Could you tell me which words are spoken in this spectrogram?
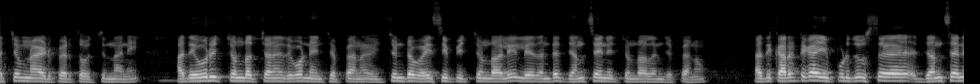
అచ్చెన్నాయుడు పేరుతో వచ్చిందని. అది ఎవరు ఇచ్చి ఉండొచ్చు అనేది కూడా నేను చెప్పాను. ఇచ్చుంటే వైసీపీ ఇచ్చి ఉండాలి లేదంటే జనసేన ఇచ్చి ఉండాలని చెప్పాను. అది కరెక్ట్గా ఇప్పుడు చూస్తే జనసేన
